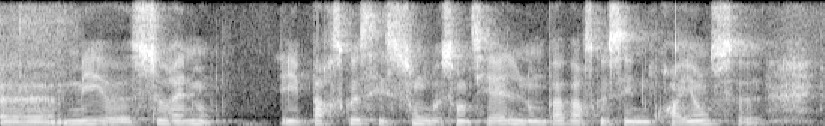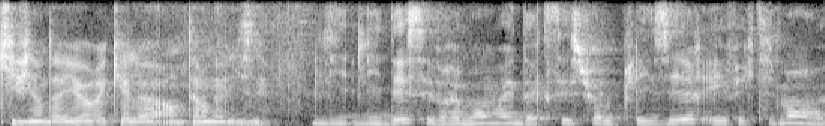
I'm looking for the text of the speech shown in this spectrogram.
euh, mais euh, sereinement. Et parce que c'est son ressenti à elle, non pas parce que c'est une croyance euh, qui vient d'ailleurs et qu'elle a internalisée. L'i- L'idée, c'est vraiment d'axer sur le plaisir et effectivement, euh,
